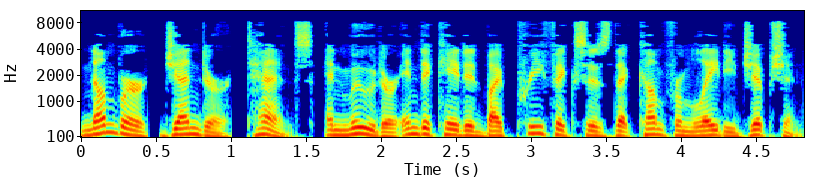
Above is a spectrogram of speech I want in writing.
Number, gender, tense, and mood are indicated by prefixes that come from late Egyptian.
